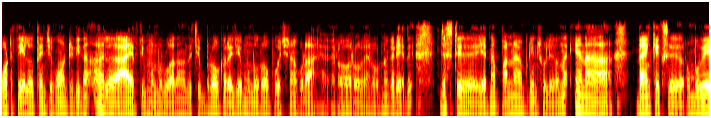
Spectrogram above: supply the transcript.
போட்டது 75 குவான்டிட்டி தான். அதில் ஆயிரத்தி 1,300 தான் வந்துச்சு. ப்ரோக்கரேஜே முந்நூறுரூவா போச்சுன்னா கூட ஆயிரம் 1000 வரும். வேறு ஒன்றும் கிடையாது. ஜஸ்ட்டு என்ன பண்ணேன் அப்படின்னு சொல்லியிருந்தேன். ஏன்னா பேங்க் எக்ஸ் ரொம்பவே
